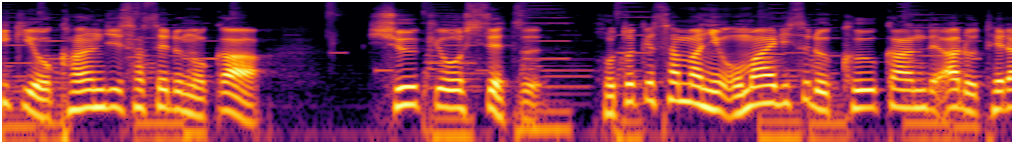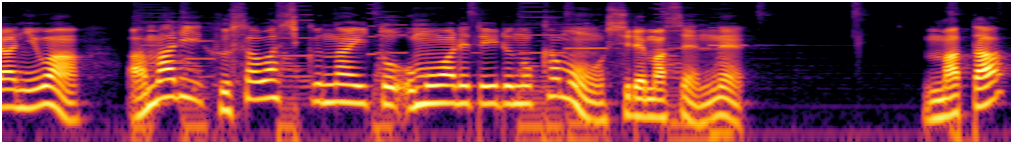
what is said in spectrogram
囲気を感じさせるのか宗教施設仏様にお参りする空間である寺にはあまりふさわしくないと思われているのかもしれませんね。また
